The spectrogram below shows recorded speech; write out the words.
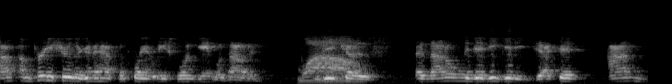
I- I'm- pretty sure they're going to have to play at least one game without him wow. because and not only did he get ejected, I'm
